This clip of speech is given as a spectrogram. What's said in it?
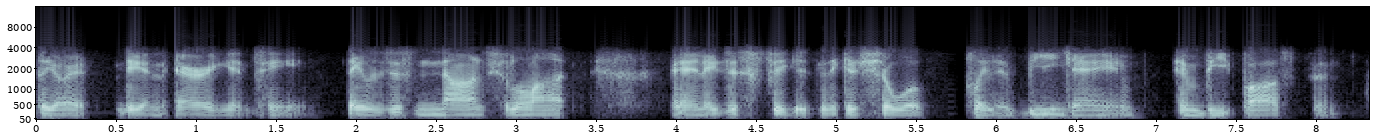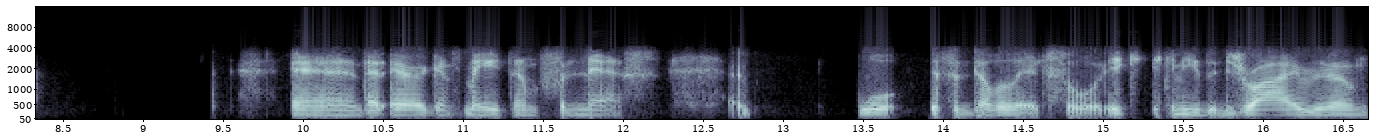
they are they're an arrogant team. They was just nonchalant and they just figured that they could show up, play the B game and beat Boston. And that arrogance made them finesse. Well, it's a double edged sword. It it can either drive them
